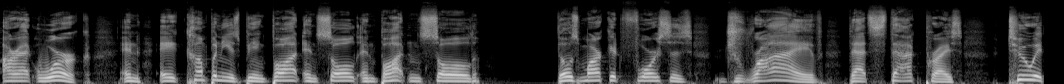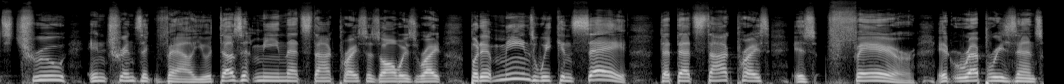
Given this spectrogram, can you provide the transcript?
are at work and a company is being bought and sold and bought and sold, those market forces drive that stock price to its true intrinsic value. It doesn't mean that stock price is always right, but it means we can say that that stock price is fair. It represents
